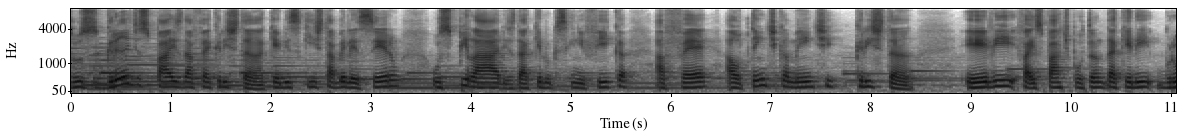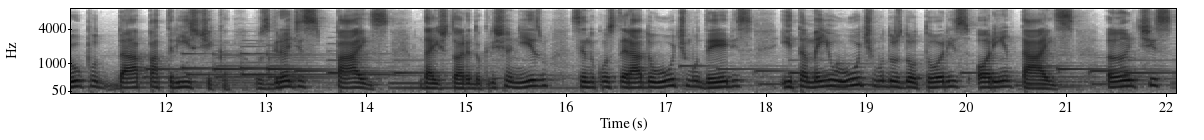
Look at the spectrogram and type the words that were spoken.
dos grandes pais da fé cristã, aqueles que estabeleceram os pilares daquilo que significa a fé autenticamente cristã. ele faz parte, portanto, daquele grupo da patrística, os grandes pais da história do cristianismo, sendo considerado o último deles e também o último dos doutores orientais, antes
